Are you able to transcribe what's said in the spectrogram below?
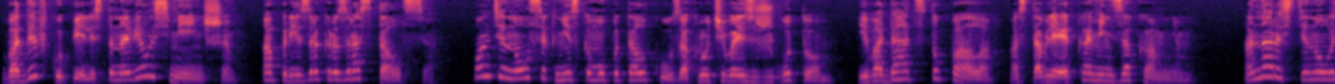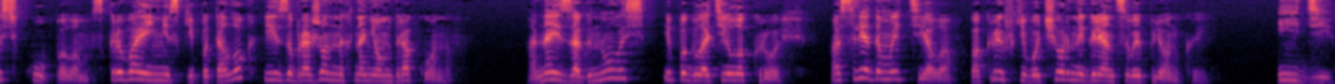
Воды в купели становилось меньше, а призрак разрастался. Он тянулся к низкому потолку, закручиваясь жгутом, и вода отступала, оставляя камень за камнем. Она растянулась куполом, скрывая низкий потолок и изображенных на нем драконов. Она изогнулась и поглотила кровь, а следом и тело, покрыв его черной глянцевой пленкой. «Иди»,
